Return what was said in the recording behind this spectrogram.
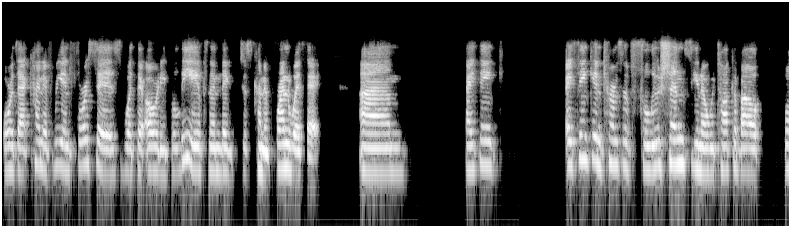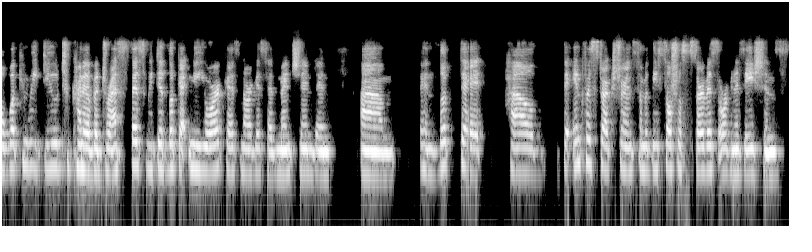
or that kind of reinforces what they already believe, then they just kind of run with it. Um, I think, I think in terms of solutions, you know, we talk about, well, what can we do to kind of address this? We did look at New York, as Nargis had mentioned, and um, and looked at how the infrastructure and some of these social service organizations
